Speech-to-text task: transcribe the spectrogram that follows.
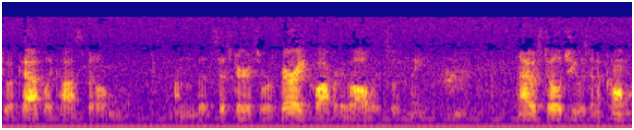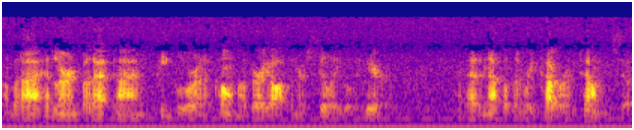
to a Catholic hospital. And the sisters were very cooperative always with me. And I was told she was in a coma. But I had learned by that time people who are in a coma very often are still able to hear. I've had enough of them recover and tell me so.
